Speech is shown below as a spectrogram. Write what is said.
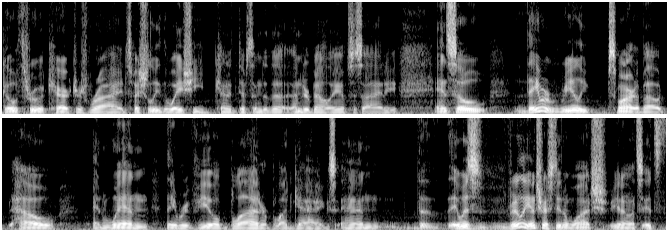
go through a character's ride, especially the way she kind of dips into the underbelly of society. And so they were really smart about how and when they reveal blood or blood gags, and the, it was really interesting to watch. You know, it's it's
